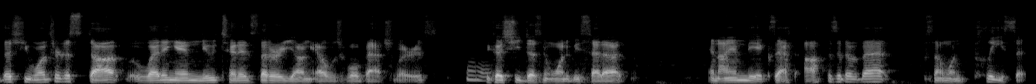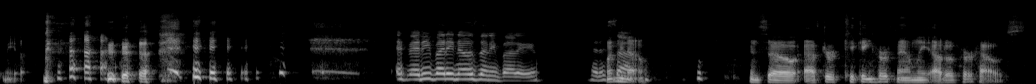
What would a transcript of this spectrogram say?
that she wants her to stop letting in new tenants that are young, eligible bachelors Mhm. because she doesn't want to be set up. And I am the exact opposite of that. Someone please set me up. if anybody knows anybody, hit us Let me up. know. And so, after kicking her family out of her house,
